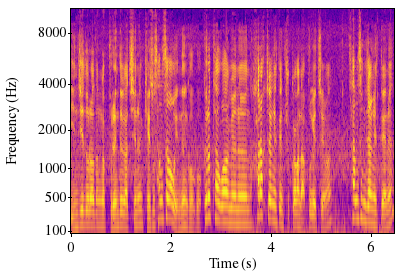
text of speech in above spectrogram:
인지도라든가 브랜드 가치는 계속 상승하고 있는 거고. 그렇다고 하면은 하락장일 땐 주가가 나쁘겠지만 상승장일 때는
